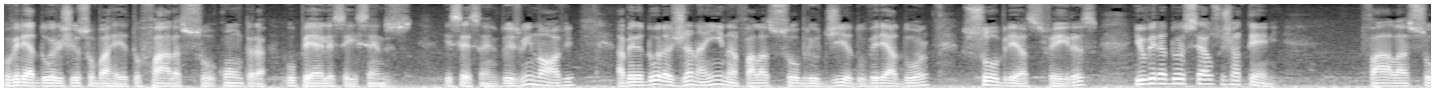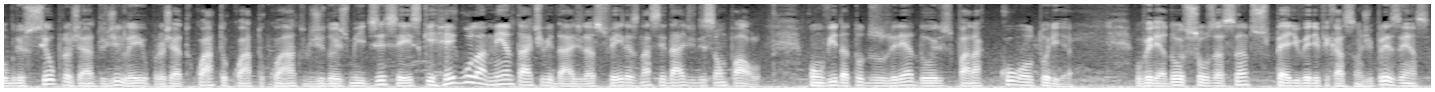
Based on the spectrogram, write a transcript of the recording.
O vereador Gilson Barreto fala contra o PL 660 de 2009. A vereadora Janaína fala sobre o dia do vereador, sobre as feiras. E o vereador Celso Jatene fala sobre o seu projeto de lei, o projeto 444 de 2016, que regulamenta a atividade das feiras na cidade de São Paulo. Convida todos os vereadores para a coautoria. O vereador Souza Santos pede verificação de presença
